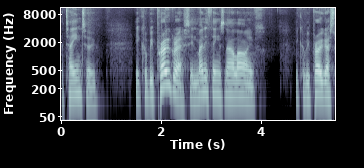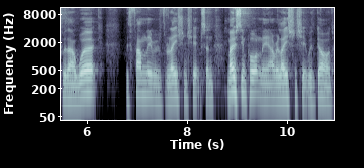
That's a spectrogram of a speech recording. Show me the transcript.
attain to. It could be progress in many things in our lives. It could be progress with our work, with family, with relationships, and most importantly, our relationship with God.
